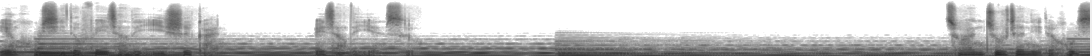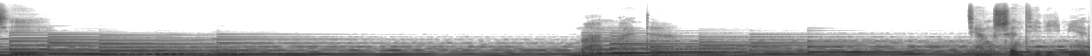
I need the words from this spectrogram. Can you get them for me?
连呼吸都非常的仪式感，非常的严肃。专注着你的呼吸，慢慢的将身体里面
